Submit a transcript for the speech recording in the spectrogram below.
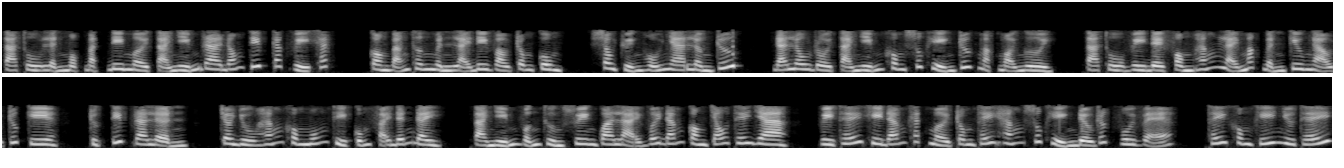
tạ thù lệnh một bạch đi mời tạ nhiễm ra đón tiếp các vị khách, còn bản thân mình lại đi vào trong cung, sau chuyện hổ nhà lần trước, đã lâu rồi tạ nhiễm không xuất hiện trước mặt mọi người, tạ thù vì đề phòng hắn lại mắc bệnh kiêu ngạo trước kia, trực tiếp ra lệnh, cho dù hắn không muốn thì cũng phải đến đây tạ nhiễm vẫn thường xuyên qua lại với đám con cháu thế gia, vì thế khi đám khách mời trông thấy hắn xuất hiện đều rất vui vẻ, thấy không khí như thế,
